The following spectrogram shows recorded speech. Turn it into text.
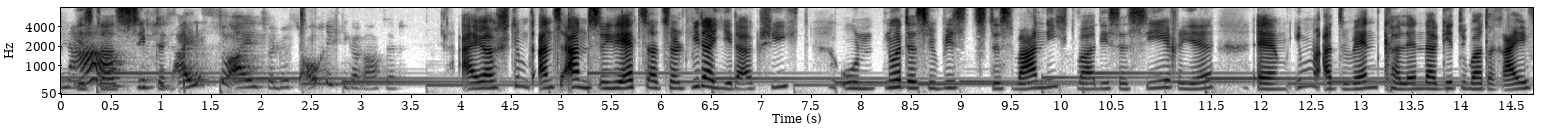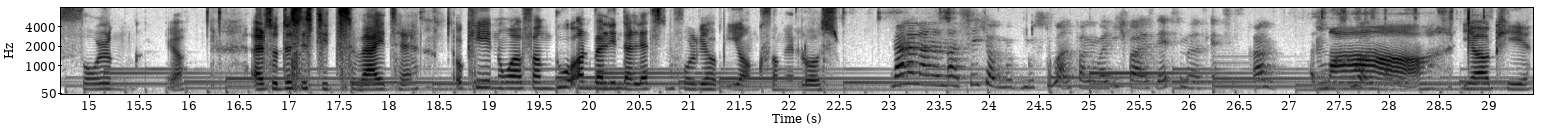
Na, ist das siebte- ist 1 zu 1, weil du hast ja auch richtig erratet. Ah ja, stimmt, ans ans. Jetzt erzählt wieder jeder eine Geschichte. Und nur, dass ihr wisst, das war nicht, war diese Serie ähm, im Adventkalender geht über drei Folgen. Ja. Also das ist die zweite. Okay, Noah, fang du an, weil in der letzten Folge habe ich angefangen. Los. Nein, nein, nein, nein, nein, sicher mu- musst du anfangen, weil ich war das letzte Mal als letztes dran. Also. Ma. Ja, okay.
